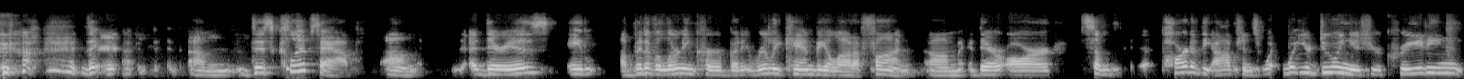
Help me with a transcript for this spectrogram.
there, um, this Clips app. Um, there is a a bit of a learning curve, but it really can be a lot of fun. Um, there are some part of the options. What what you're doing is you're creating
